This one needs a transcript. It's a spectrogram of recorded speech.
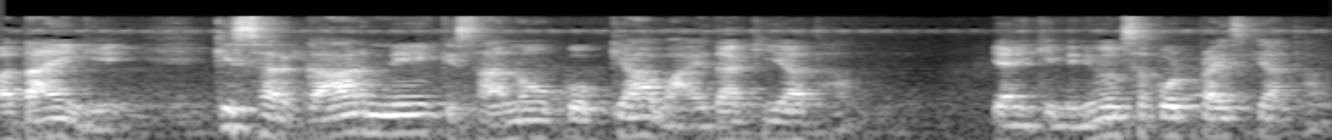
बताएँगे कि सरकार ने किसानों को क्या वायदा किया था। यानी कि मिनिमम सपोर्ट प्राइस क्या था।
